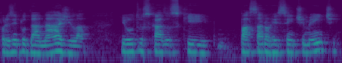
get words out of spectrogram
por exemplo, da Nájila e outros casos que passaram recentemente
